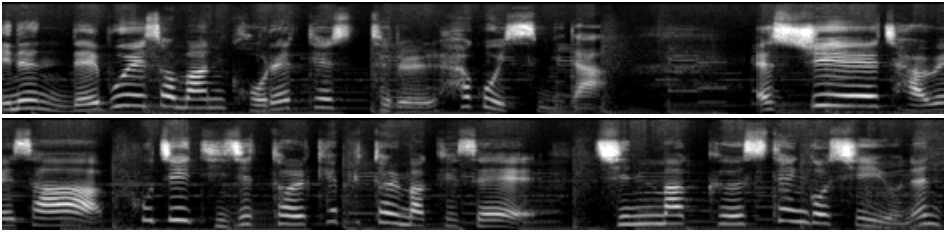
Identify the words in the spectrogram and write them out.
이는 내부에서만 거래 테스트를 하고 있습니다. SG의 자회사 포지 디지털 캐피털 마켓의 진마크 스탱거 CEO는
